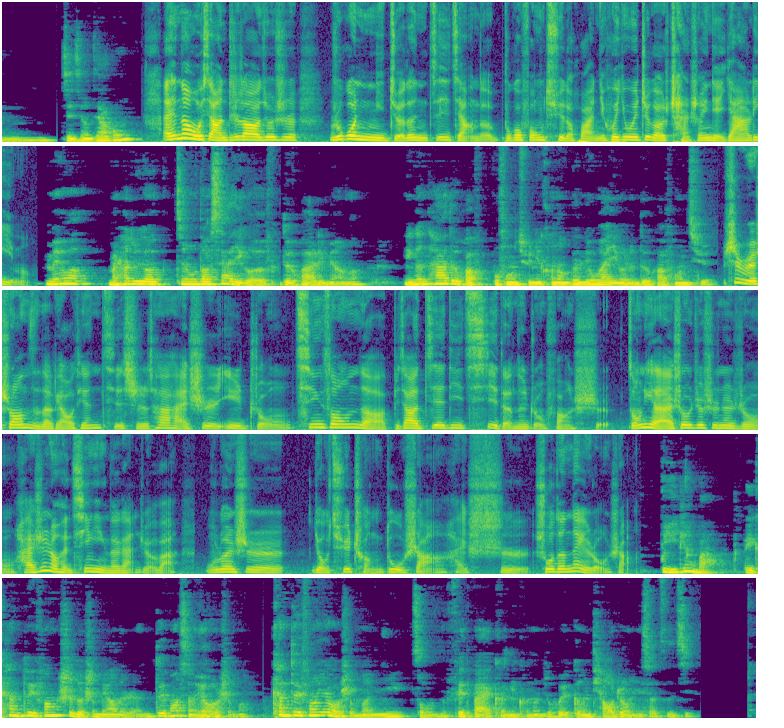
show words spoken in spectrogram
进行加工。哎，那我想知道，就是如果你觉得你自己讲的不够风趣的话，你会因为这个产生一点压力吗？没有啊，马上就要进入到下一个对话里面了。你跟他对话不风趣，你可能跟另外一个人对话风趣。是不是双子的聊天其实它还是一种轻松的、比较接地气的那种方式？总体来说，就是那种还是那种很轻盈的感觉吧。无论是有趣程度上，还是说的内容上，不一定吧。得看对方是个什么样的人，对方想要什么，看对方要什么，你总 feedback，你可能就会更调整一下自己。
